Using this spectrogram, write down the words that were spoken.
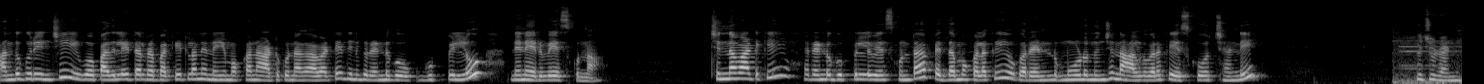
అందు గురించి ఇగో పది లీటర్ల బకెట్లో నేను ఈ మొక్క నాటుకున్నా కాబట్టి దీనికి రెండు గు- గుప్పిళ్ళు నేను ఎరువు వేసుకున్నా. చిన్న వాటికి రెండు గుప్పిళ్ళు వేసుకుంటా పెద్ద మొక్కలకి ఒక రెండు మూడు నుంచి నాలుగు వరకు వేసుకోవచ్చండి. చూడండి.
